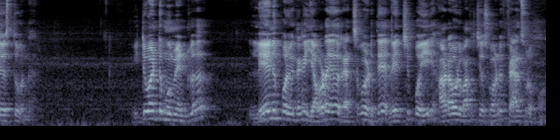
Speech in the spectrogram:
చేస్తూ ఉన్నారు. ఇటువంటి మూమెంట్లో లేనిపోయిన విధంగా ఎవడో రెచ్చగొడితే రెచ్చిపోయి హడావుడి మాత్రం చేసుకోండి ఫ్యాన్స్ రూపం.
